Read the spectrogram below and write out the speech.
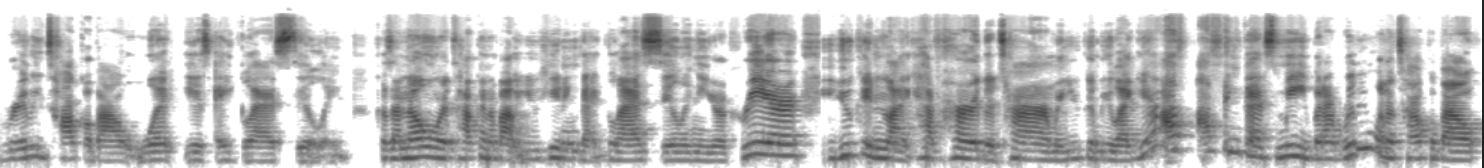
really talk about what is a glass ceiling. Because I know when we're talking about you hitting that glass ceiling in your career, you can like have heard the term and you can be like, yeah, I, I think that's me. But I really want to talk about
